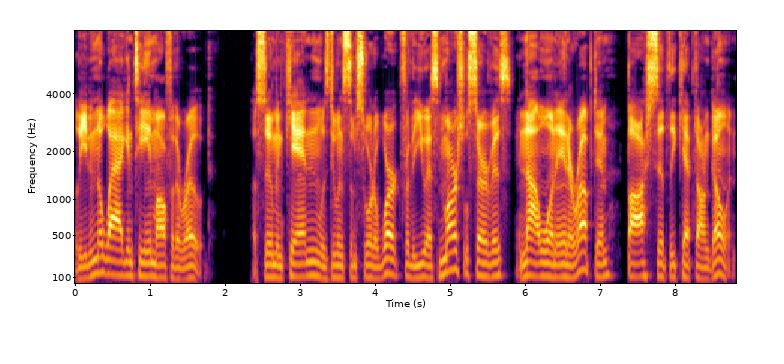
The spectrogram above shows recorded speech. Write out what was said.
leading the wagon team off of the road. Assuming Canton was doing some sort of work for the U.S. Marshal Service and not want to interrupt him, Basch simply kept on going.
